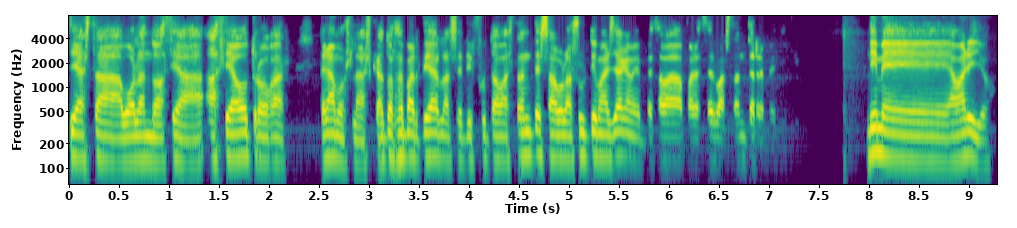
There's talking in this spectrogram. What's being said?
ya está volando hacia, hacia otro hogar. Esperamos, las 14 partidas las he disfrutado bastante, salvo las últimas ya que me empezaba a parecer bastante repetitivo. Dime, Amarillo.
